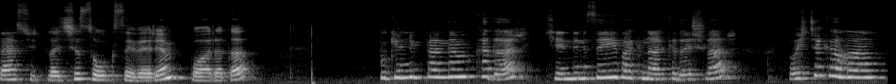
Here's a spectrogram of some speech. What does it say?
Ben sütlaçı soğuk severim bu arada. Bugünlük benden bu kadar. Kendinize iyi bakın arkadaşlar. Hoşçakalın.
